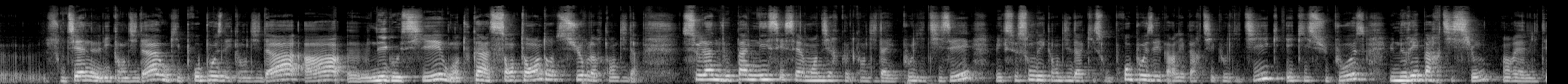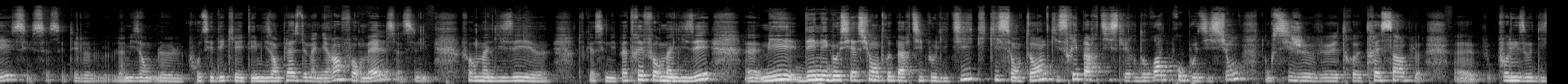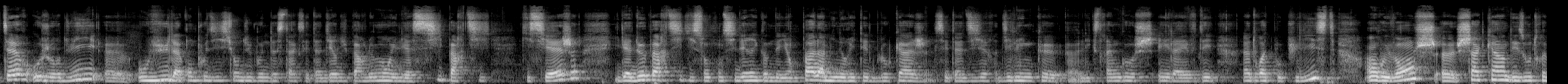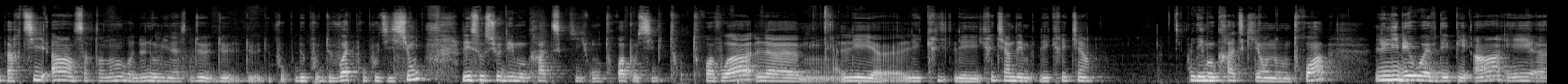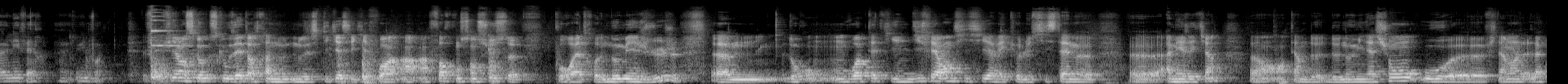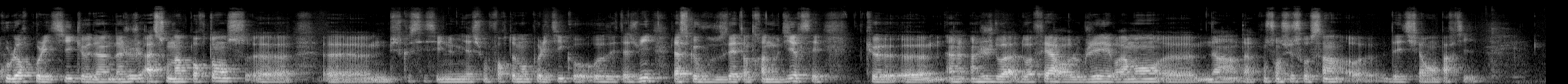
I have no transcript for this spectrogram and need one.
soutiennent les candidats ou qui proposent les candidats à euh, négocier ou en tout cas à s'entendre sur leurs candidats. Cela ne veut pas nécessairement dire que le candidat est politisé, mais que ce sont des candidats qui sont proposés par les partis politiques et qui supposent une répartition. En réalité, ça c'était le, en, le, procédé qui a été mis en place de manière informelle. Ça s'est formalisé tout cas ce n'est pas très formalisé, euh, mais des négociations entre partis politiques qui s'entendent, qui se répartissent les droits de proposition. Donc si je veux être très simple euh, pour les auditeurs, aujourd'hui, euh, au vu de la composition du Bundestag, c'est-à-dire du Parlement, il y a six partis qui siègent. Il y a deux partis qui sont considérés comme n'ayant pas la minorité de blocage, c'est-à-dire Die Linke, euh, l'extrême gauche, et l'AFD, la droite populiste. En revanche, euh, chacun des autres partis a un certain nombre de, voix de proposition. Les sociodémocrates qui ont trois possibles, trois voix, les, euh, les, les, chrétiens, les chrétiens démocrates qui en ont trois, les libéraux FDP 1 et les Verts une voix. Finalement, ce que, vous êtes en train de nous, expliquer, c'est qu'il faut un, fort consensus pour être nommé juge. Euh, donc on, voit peut-être qu'il y a une différence ici avec le système euh, américain euh, en, termes de, nomination, où finalement la, couleur politique d'un juge a son importance, puisque c'est une nomination fortement politique aux, États-Unis. Là, ce que vous êtes en train de nous dire, c'est qu'un un juge doit faire l'objet vraiment d'un consensus au sein des différents partis.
